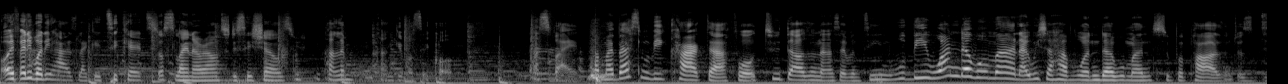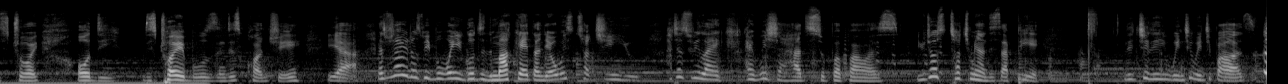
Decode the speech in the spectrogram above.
or if anybody has like a ticket just lying around to the Seychelles, you can let you can give us a call. That's fine. My best movie character for 2017 would be Wonder Woman. I wish I have Wonder Woman superpowers and just destroy all the destroyables in this country. Yeah. Especially those people when you go to the market and they're always touching you. I just feel like I wish I had superpowers. You just touch me and disappear. Literally, winchy winchy powers.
